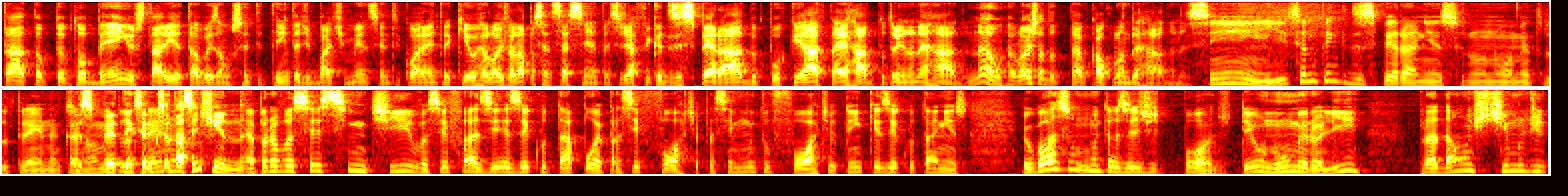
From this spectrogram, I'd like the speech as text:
tá, tô, tô, bem, eu estaria talvez a uns 130 de batimento, 140 aqui, o relógio vai lá para 160. Você já fica desesperado porque, ah, tá errado, tô treinando errado. Não, o relógio tá, tá calculando errado, né? Sim, e você não tem que desesperar nisso no, no momento do treino, né, cara? Desespero tem que ser o que você tá sentindo, né? É para você sentir, você fazer, executar, pô, é para ser forte, é para ser muito forte, eu tenho que executar nisso. Eu gosto muitas vezes de, pô, de ter o um número ali para dar um estímulo de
